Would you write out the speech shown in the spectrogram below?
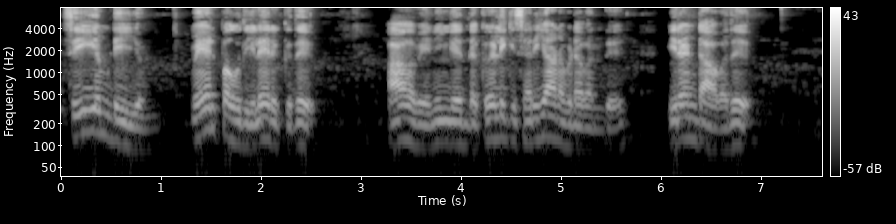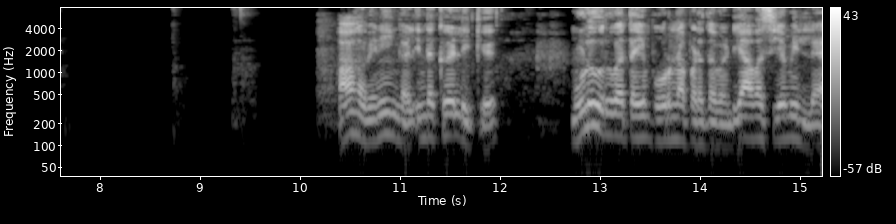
சியும் டியும் மேல் பகுதியில இருக்குது. ஆகவே நீங்க இந்த கேள்விக்கு சரியான விட வந்து இரண்டாவது. ஆகவே நீங்கள் இந்த கேள்விக்கு முழு உருவத்தையும் பூர்ணப்படுத்த வேண்டிய அவசியம் இல்லை.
